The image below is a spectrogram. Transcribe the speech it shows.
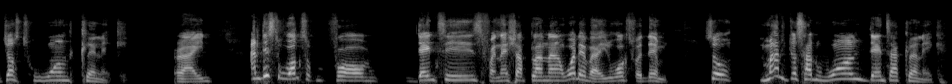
just one clinic, right? And this works for dentists, financial planner, whatever, it works for them. So man just had one dental clinic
